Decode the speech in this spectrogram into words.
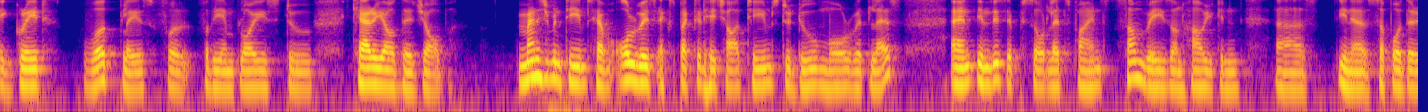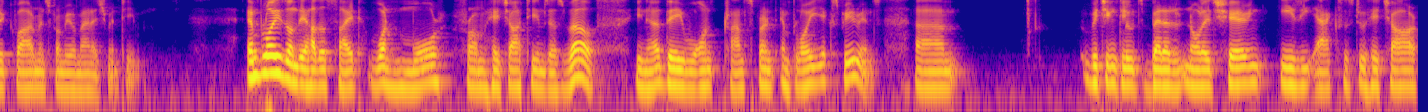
a great workplace for, for the employees to carry out their job. Management teams have always expected HR teams to do more with less. And in this episode, let's find some ways on how you can uh, you know, support the requirements from your management team. Employees on the other side want more from HR teams as well. You know, they want transparent employee experience, um, which includes better knowledge sharing, easy access to HR,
